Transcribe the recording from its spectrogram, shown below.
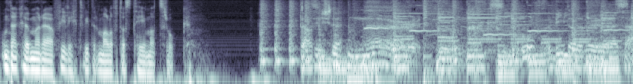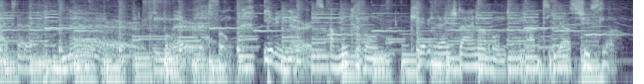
Und dann können wir äh, vielleicht wieder mal auf das Thema zurück. Das ist der Nerdfunk. Auf Wiederhören sagt der Nerd. Nerdfunk. Ihre Nerds am Mikrofon Kevin Recksteiner und Teraz Sisla.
